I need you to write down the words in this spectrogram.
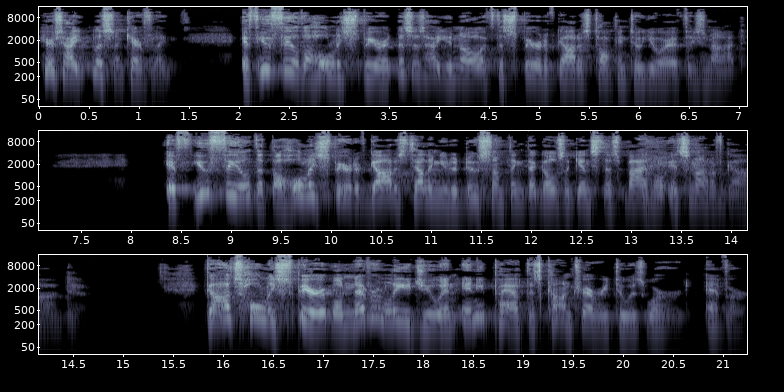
Here's how you listen carefully. If you feel the Holy Spirit, this is how you know if the Spirit of God is talking to you or if He's not. If you feel that the Holy Spirit of God is telling you to do something that goes against this Bible, it's not of God. God's Holy Spirit will never lead you in any path that's contrary to His Word, ever.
